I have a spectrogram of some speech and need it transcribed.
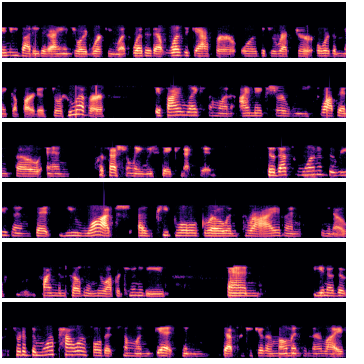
anybody that I enjoyed working with, whether that was a gaffer or the director or the makeup artist or whoever. If I like someone, I make sure we swap info and professionally we stay connected. So that's one of the reasons that you watch as people grow and thrive and, you know, find themselves in new opportunities. And, you know, the sort of the more powerful that someone gets in that particular moment in their life,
